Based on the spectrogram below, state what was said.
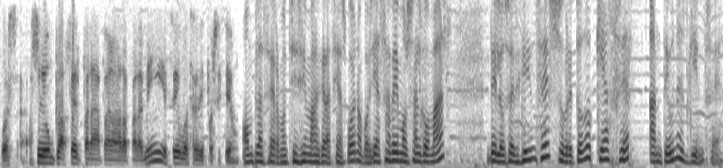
Pues ha sido un placer para, para, para mí y estoy a vuestra disposición. Un placer, muchísimas gracias. Bueno, pues ya sabemos algo más de los esguinces, sobre todo qué hacer ante un esguince.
